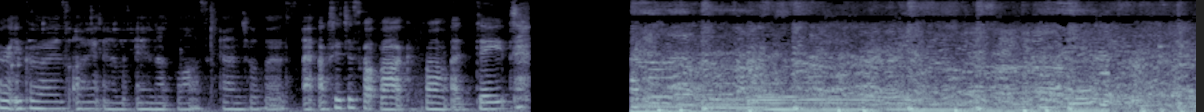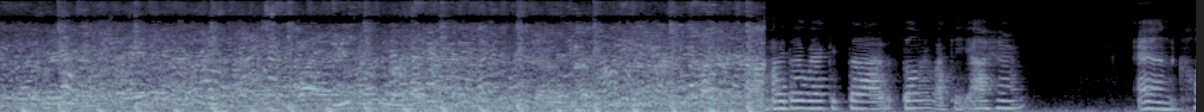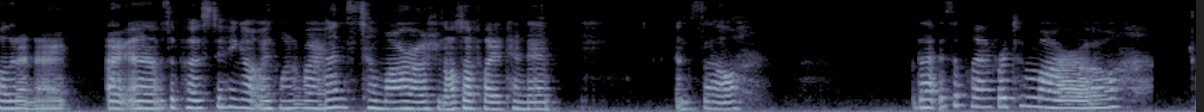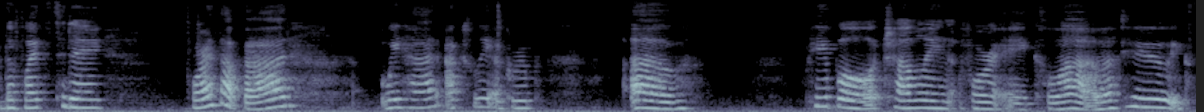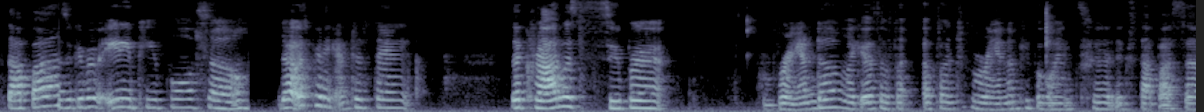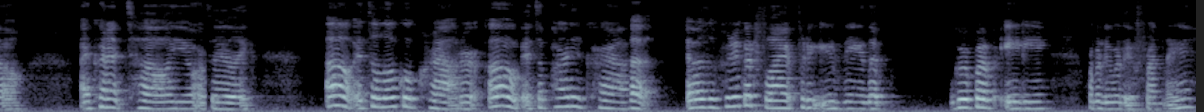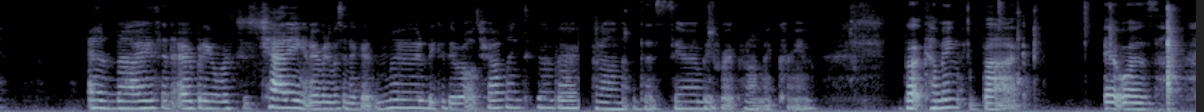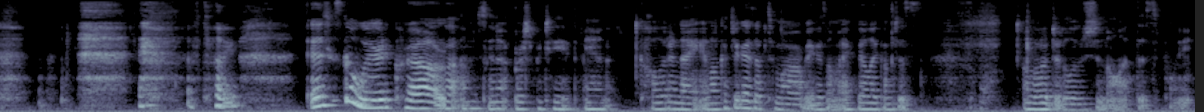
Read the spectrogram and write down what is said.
All right, you guys, I am in Los Angeles. Actually just got back from a date. Ahorita voy a quitar todo mi maquillaje and call it a night. I uh, am supposed to hang out with one of my friends tomorrow. She's also a flight attendant. And so that is the plan for tomorrow. The flights today weren't that bad. We had actually a group of people traveling for a club to Ixtapa. It a group of 80 people, so that was pretty interesting. The crowd was super random, like it was a, a bunch of random people going to Ixtapa, so I couldn't tell you or say like, oh, it's a local crowd or oh, it's a party crowd. But it was a pretty good flight, pretty easy. The group of 80 were really, really friendly and nice and everybody was just chatting and everybody was in a good mood because they were all traveling together. Put on the serum before I put on my cream. But coming back, it was, I'm you, it was just a weird crowd. But I'm just gonna brush my teeth and call it a night and I'll catch you guys up tomorrow because I'm, I feel like I'm just a little delusional at this point.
